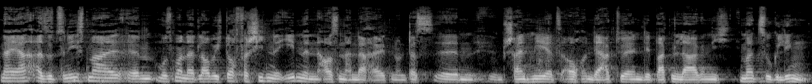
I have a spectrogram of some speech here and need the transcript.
Naja, also zunächst mal ähm, muss man da, glaube ich, doch verschiedene Ebenen auseinanderhalten. Und das ähm, scheint mir jetzt auch in der aktuellen Debattenlage nicht immer zu gelingen.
